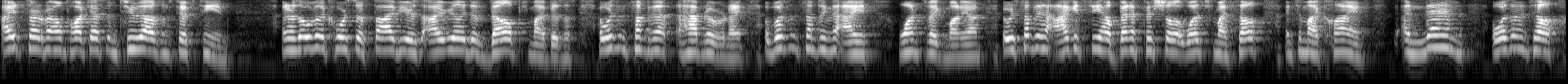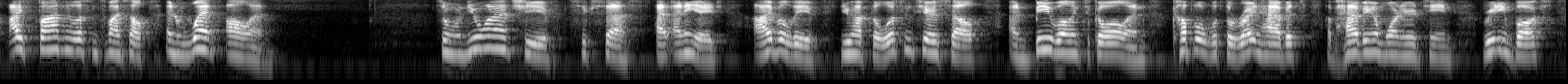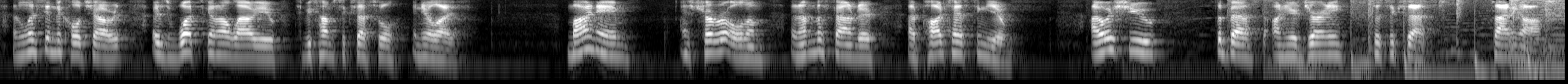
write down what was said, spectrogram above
I had started my own podcast in 2015. And it was over the course of five years I really developed my business. It wasn't something that happened overnight. It wasn't something that I wanted to make money on. It was something that I could see how beneficial it was for myself and to my clients. And then it wasn't until I finally listened to myself and went all in. So when you want to achieve success at any age, I believe you have to listen to yourself and be willing to go all in, coupled with the right habits of having a morning routine, reading books, and listening to cold showers is what's going to allow you to become successful in your life. My name is Trevor Oldham, and I'm the founder at Podcasting You. I wish you the best on your journey to success. Signing off.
